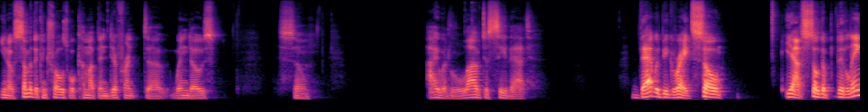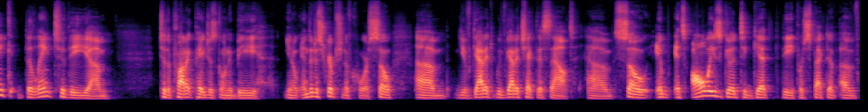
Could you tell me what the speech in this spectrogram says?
you know, some of the controls will come up in different uh, windows. So I would love to see that. That would be great. So yeah, so the the link the link to the um, to the product page is going to be you know in the description, of course. So um, you've got it. we've got to check this out. Um, so it, it's always good to get the perspective of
